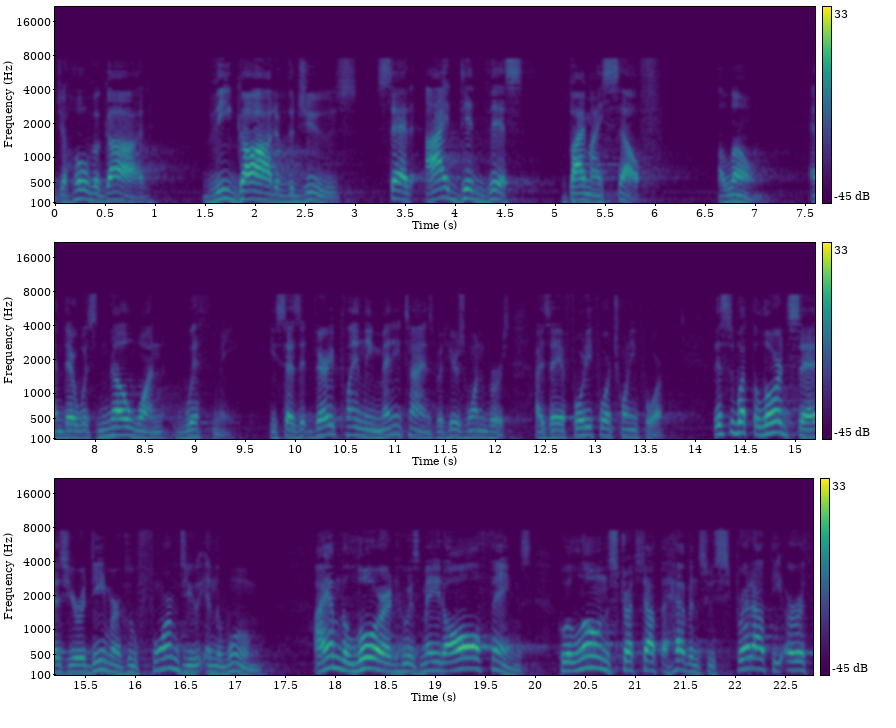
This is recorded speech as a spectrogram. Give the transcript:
Jehovah God, the God of the Jews, said, I did this by myself alone, and there was no one with me. He says it very plainly many times, but here's one verse Isaiah 44 24. This is what the Lord says, your Redeemer, who formed you in the womb. I am the Lord who has made all things, who alone stretched out the heavens, who spread out the earth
